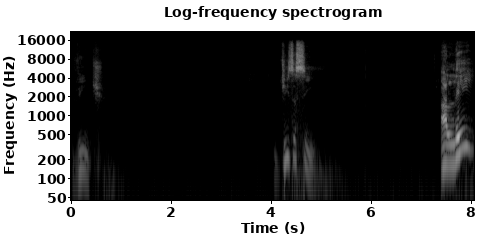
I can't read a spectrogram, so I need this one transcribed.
20. diz assim: a lei,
